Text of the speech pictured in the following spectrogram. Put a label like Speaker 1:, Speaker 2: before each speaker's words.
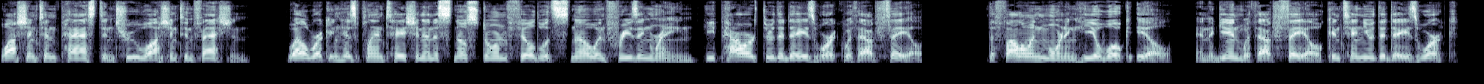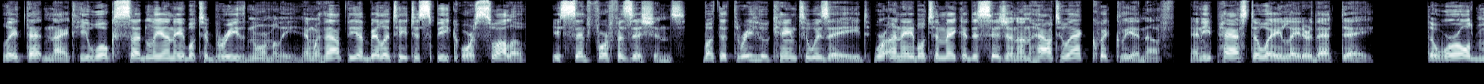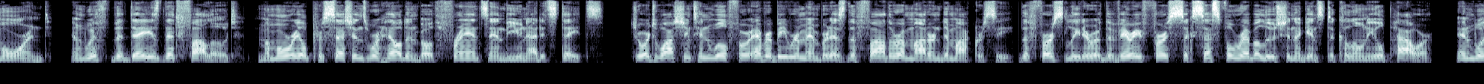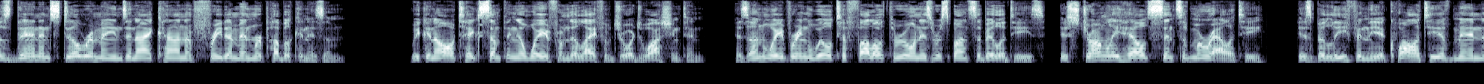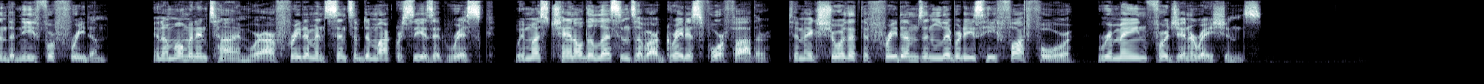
Speaker 1: Washington passed in true Washington fashion. While working his plantation in a snowstorm filled with snow and freezing rain, he powered through the day's work without fail. The following morning he awoke ill, and again without fail continued the day's work. Late that night he woke suddenly unable to breathe normally and without the ability to speak or swallow. He sent for physicians, but the three who came to his aid were unable to make a decision on how to act quickly enough, and he passed away later that day. The world mourned, and with the days that followed, memorial processions were held in both France and the United States. George Washington will forever be remembered as the father of modern democracy, the first leader of the very first successful revolution against a colonial power, and was then and still remains an icon of freedom and republicanism. We can all take something away from the life of George Washington his unwavering will to follow through on his responsibilities, his strongly held sense of morality, his belief in the equality of men and the need for freedom. In a moment in time where our freedom and sense of democracy is at risk, we must channel the lessons of our greatest forefather to make sure that the freedoms and liberties he fought for remain for generations.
